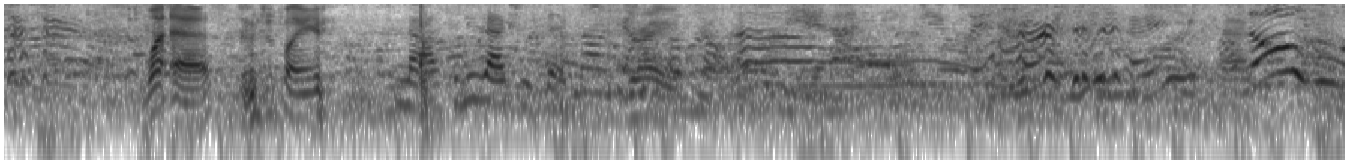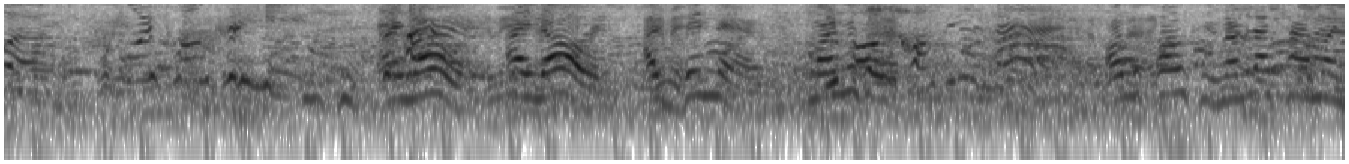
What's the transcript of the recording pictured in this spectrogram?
hurt. What ass? I'm just playing. Nah, Sydney's actually thick. Great. No! Uh, The floor is concrete. I know. I know. I've been there. Mine was on the Concrete on that. on the concrete. Remember that time when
